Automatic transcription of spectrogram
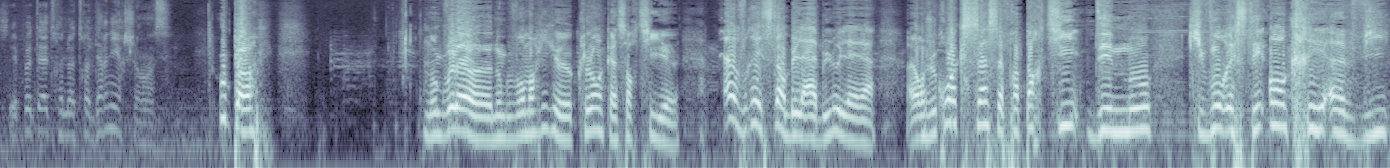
C'est peut-être notre dernière chance. Ou pas. Donc voilà, euh, donc vous remarquez que Clank a sorti euh, invraisemblable, oulala. Alors je crois que ça, ça fera partie des mots qui vont rester ancrés à vie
